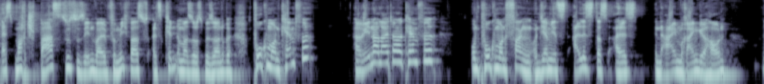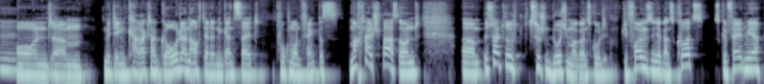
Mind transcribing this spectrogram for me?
Es macht Spaß zuzusehen, weil für mich war es als Kind immer so das Besondere. Pokémon-Kämpfe, Arenaleiter-Kämpfe und Pokémon fangen. Und die haben jetzt alles das alles in einem reingehauen. Mhm. Und ähm, mit dem Charakter Go dann auch, der dann die ganze Zeit Pokémon fängt, das macht halt Spaß und ähm, ist halt so zwischendurch immer ganz gut. Die Folgen sind ja ganz kurz, es gefällt mir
